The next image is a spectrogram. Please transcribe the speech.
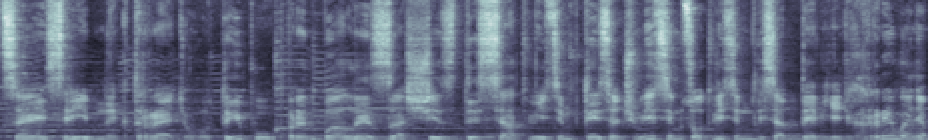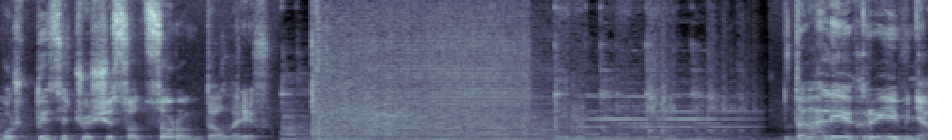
Цей срібник третього типу придбали за 68 тисяч 889 гривень або ж 1640 доларів. Далі гривня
